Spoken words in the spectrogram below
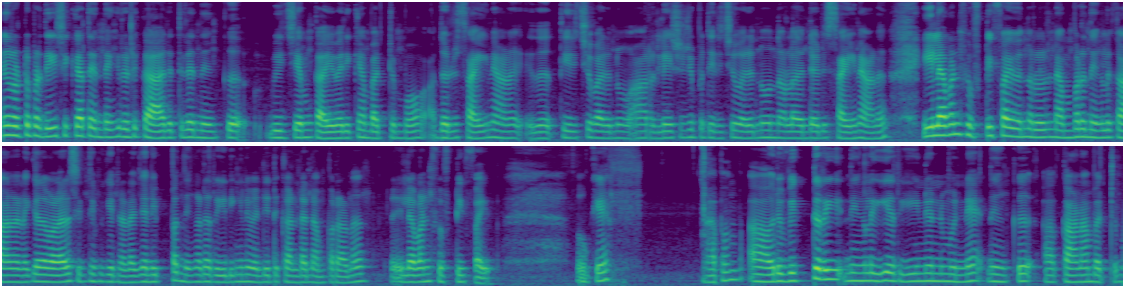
നിങ്ങളൊട്ട് പ്രതീക്ഷിക്കാത്ത എന്തെങ്കിലും ഒരു കാര്യത്തിൽ നിങ്ങൾക്ക് വിജയം കൈവരിക്കാൻ പറ്റുമ്പോൾ അതൊരു സൈനാണ്. ഇത് തിരിച്ചു വരുന്നു ആ റിലേഷൻഷിപ്പ് തിരിച്ചു വരുന്നു എന്നുള്ളതിന്റെ ഒരു സൈനാണ്. ഇലവൻ ഫിഫ്റ്റി ഫൈവ് എന്നുള്ള നമ്പർ നിങ്ങൾ കാണുകയാണെങ്കിൽ അത് വളരെ സിഗ്നിഫിക്കന്റ് ആണ്. ഞാൻ ഇപ്പം നിങ്ങളുടെ റീഡിങ്ങിന് വേണ്ടിയിട്ട് കണ്ട നമ്പറാണ് ഇലവൻ ഫിഫ്റ്റി ഫൈവ് ഓക്കെ അപ്പം ഒരു വിക്ടറി നിങ്ങൾ ഈ റീയൂണിയന് മുന്നേ നിങ്ങൾക്ക് കാണാൻ പറ്റും.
